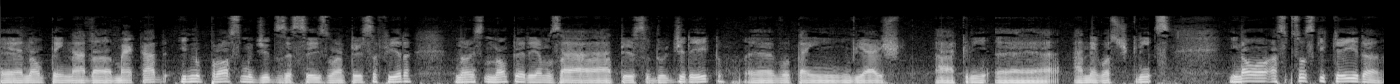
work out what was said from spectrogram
é, não tem nada marcado. E no próximo dia 16, numa terça-feira, nós não teremos a terça do direito, é, vou estar em, em viagem a, é, a negócio de clientes. Então, as pessoas que queiram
